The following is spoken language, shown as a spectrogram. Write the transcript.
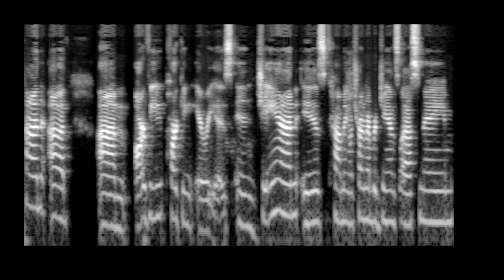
ton of um, RV parking areas. And Jan is coming. I'm trying to remember Jan's last name,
